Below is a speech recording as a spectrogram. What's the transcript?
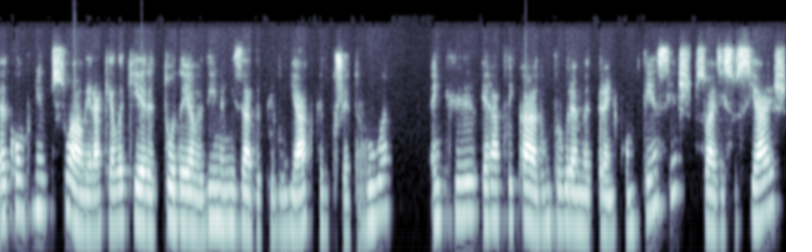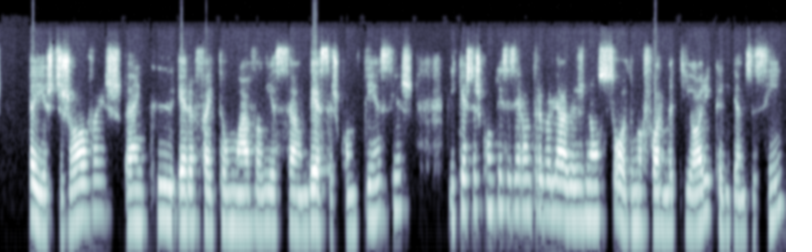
A componente pessoal era aquela que era toda ela dinamizada pelo IAC, pelo projeto RUA, em que era aplicado um programa de treino de competências pessoais e sociais a estes jovens, em que era feita uma avaliação dessas competências e que estas competências eram trabalhadas não só de uma forma teórica, digamos assim,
